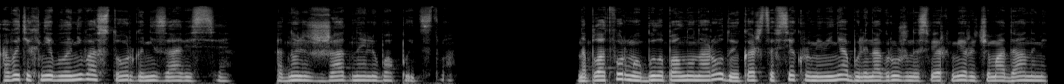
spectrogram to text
а в этих не было ни восторга, ни зависти, одно лишь жадное любопытство. На платформах было полно народу, и, кажется, все, кроме меня, были нагружены сверх меры чемоданами,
